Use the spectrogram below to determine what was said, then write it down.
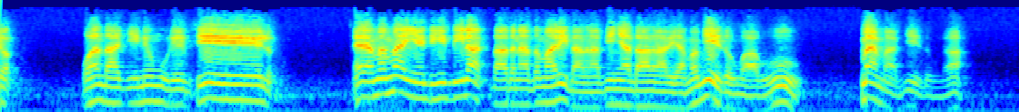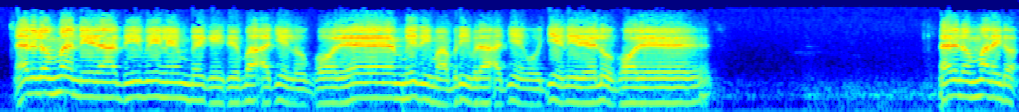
တော့ဝမ်းသာကြည်နူးမှုတွေဖြစ်လို့အဲမမှတ်ရင်ဒီသီလသာသနာသမာဓိသာသနာပညာသာသနာတွေကမပြည့်စုံပါဘူးမှတ်မှပြည့်စုံတာ အဲဒီလိုမှတ်နေတာဒီပင်လင်းမေခင်စေပါအကျင့်လို့ခေါ်တယ်မေဇိမာပရိပဒအကျင့်ကိုကျင့်နေတယ်လို့ခေါ်တယ်အဲဒီလိုမှတ်လိုက်တော့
